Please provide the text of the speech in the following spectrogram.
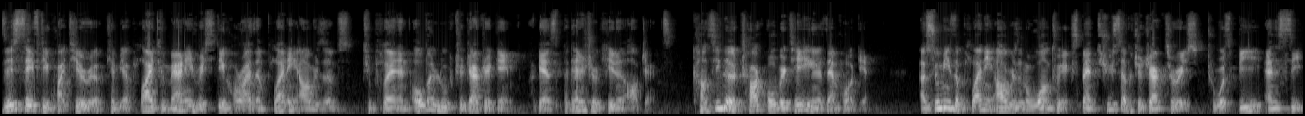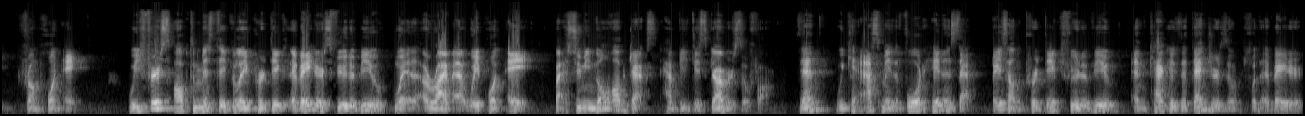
This safety criteria can be applied to many receding horizon planning algorithms to plan an open-loop trajectory game against potential hidden objects. Consider the truck overtaking example again. Assuming the planning algorithm want to expand two sub-trajectories towards B and C from point A. We first optimistically predict evader's field of view when it arrives at waypoint A by assuming no objects have been discovered so far. Then, we can estimate the forward hidden set based on the predicted field of view and calculate the danger zone for the evader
